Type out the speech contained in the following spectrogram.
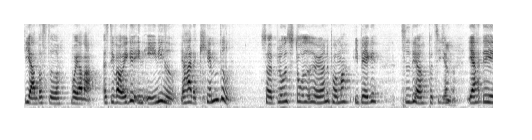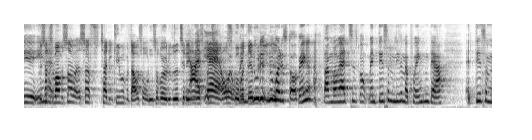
de andre steder, hvor jeg var. Altså det var jo ikke en enighed. Jeg har da kæmpet Så blodet stod ørerne på mig i begge tidligere partier. Partier. Ja, det er Men en så er det som om, så, så tager de klima på dagsordenen, så rører du videre til det Ja, næste ja, parti jo, og skubber men dem. nu, det, nu må det stoppe, ikke? Der må være et tidspunkt. Men det, som ligesom er pointen, det er, at det, som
